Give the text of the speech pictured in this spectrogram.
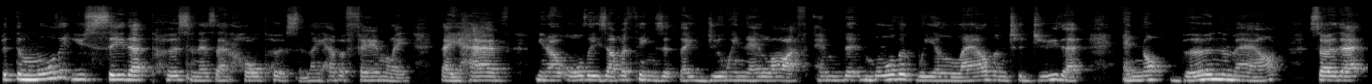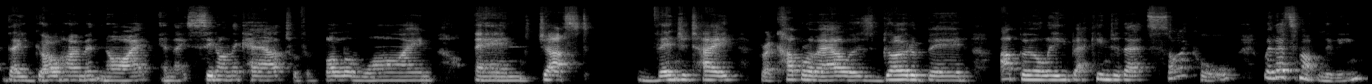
But the more that you see that person as that whole person, they have a family, they have, you know, all these other things that they do in their life. And the more that we allow them to do that and not burn them out so that they go home at night and they sit on the couch with a bottle of wine and just vegetate for a couple of hours, go to bed, up early, back into that cycle where that's not living.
